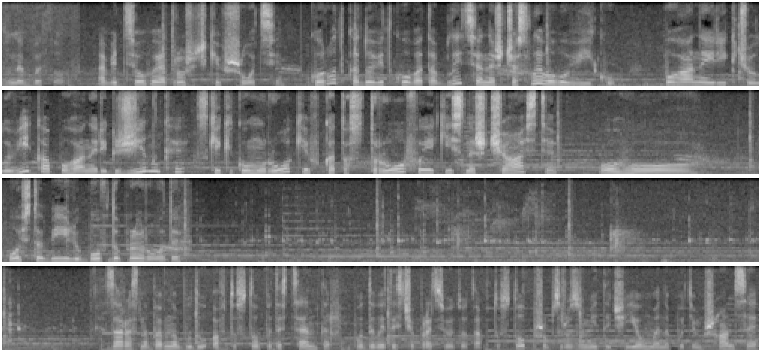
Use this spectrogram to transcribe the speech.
в небесах. А від цього я трошечки в шоці. Коротка довідкова таблиця нещасливого віку. Поганий рік чоловіка, поганий рік жінки, скільки кому років, катастрофи, якісь нещастя. Ого, ось тобі і любов до природи. Зараз, напевно, буду автостопити в центр, подивитись, чи працює тут автостоп, щоб зрозуміти, чи є в мене потім шанси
